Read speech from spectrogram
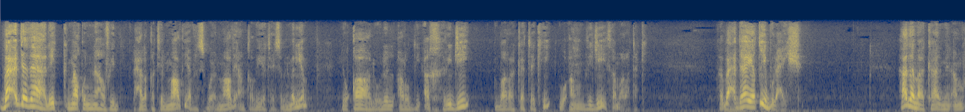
بعد ذلك ما قلناه في الحلقة الماضية في الأسبوع الماضي عن قضية عيسى بن مريم. يقال للأرض أخرجي بركتك وأنضجي ثمرتك. فبعدها يطيب العيش. هذا ما كان من أمر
